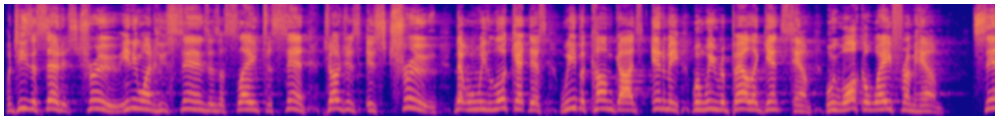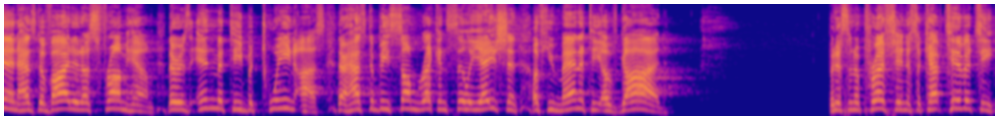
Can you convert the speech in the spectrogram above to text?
what Jesus said is true. Anyone who sins is a slave to sin. Judges is true that when we look at this, we become God's enemy when we rebel against him, when we walk away from him. Sin has divided us from Him. There is enmity between us. There has to be some reconciliation of humanity, of God. But it's an oppression, it's a captivity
